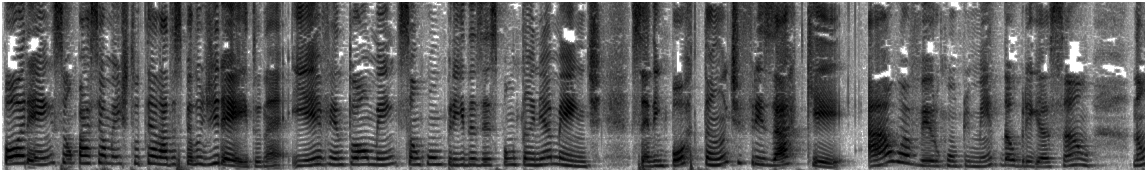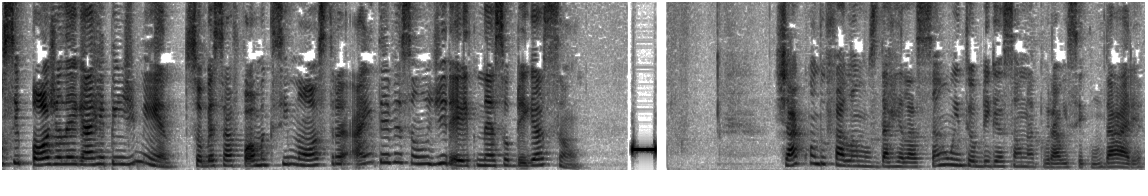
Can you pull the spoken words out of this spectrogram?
porém são parcialmente tuteladas pelo direito, né? E eventualmente são cumpridas espontaneamente, sendo importante frisar que ao haver o cumprimento da obrigação, não se pode alegar arrependimento, sob essa forma que se mostra a intervenção do direito nessa obrigação. Já quando falamos da relação entre obrigação natural e secundária,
